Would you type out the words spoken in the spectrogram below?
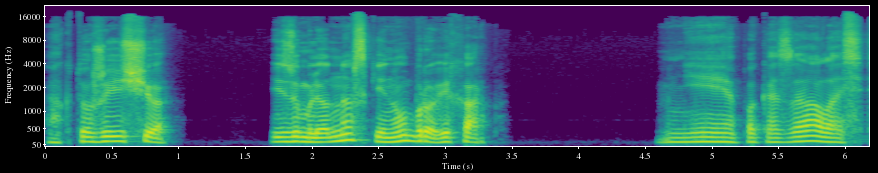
«А кто же еще?» Изумленно вскинул брови Харп. «Мне показалось...»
